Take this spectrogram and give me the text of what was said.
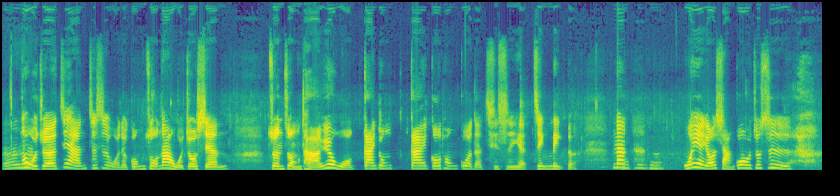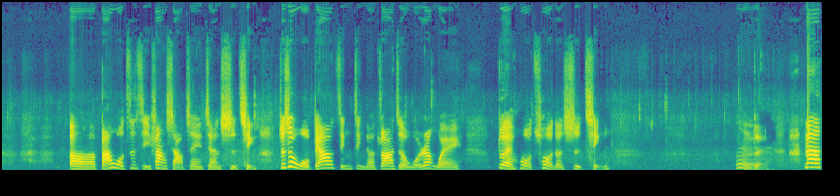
那我觉得，既然这是我的工作，那我就先尊重他，因为我该通。该沟通过的，其实也尽力了。那我也有想过，就是呃，把我自己放小这一件事情，就是我不要紧紧的抓着我认为对或错的事情。嗯，对。那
